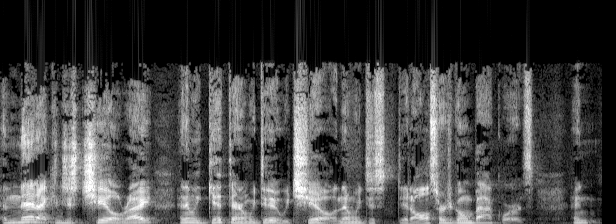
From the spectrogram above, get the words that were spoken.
and then I can just chill, right? And then we get there and we do, we chill, and then we just, it all starts going backwards, and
